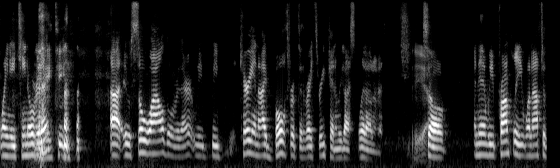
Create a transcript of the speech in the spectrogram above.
lane 18 over there. 18. Uh, it was so wild over there. We we Carrie and I both ripped the right three pin and we got a split out of it. yeah. So, and then we promptly went after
